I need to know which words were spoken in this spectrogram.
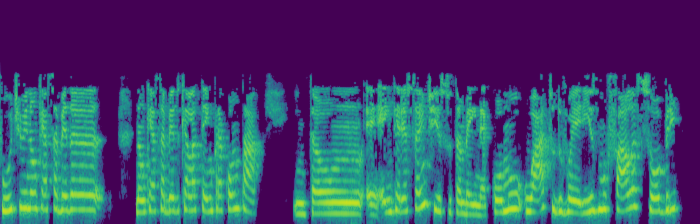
fútil e não quer saber, da, não quer saber do que ela tem para contar. Então, é, é interessante isso também, né? Como o ato do voyeurismo fala sobre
